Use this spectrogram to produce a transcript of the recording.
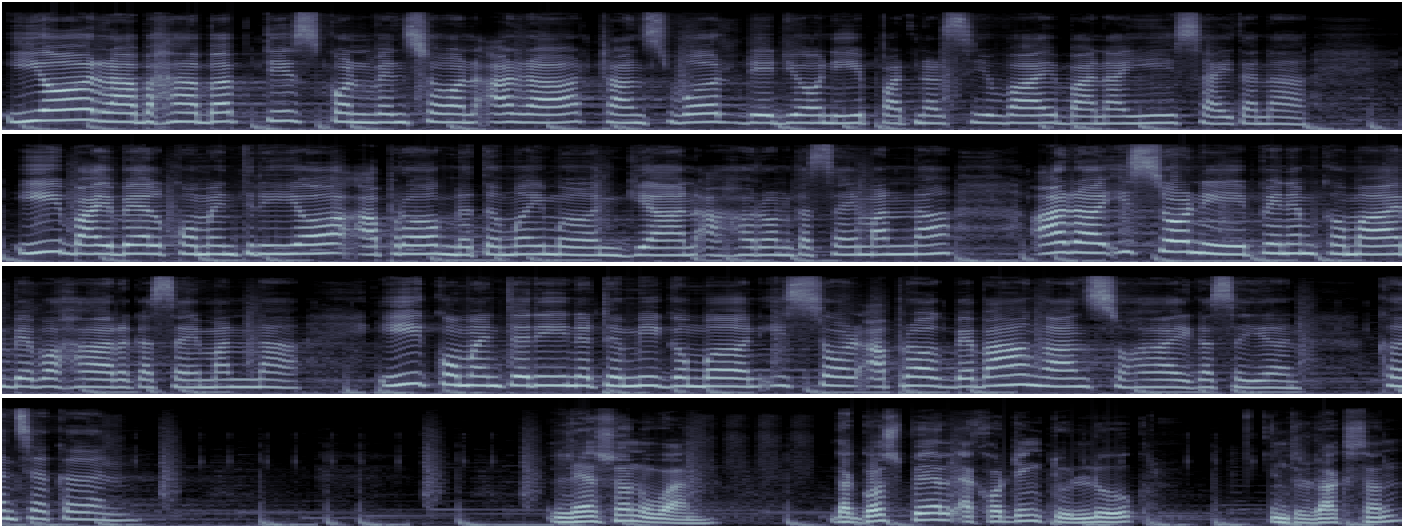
इभा बप्टिस कन्वेन्सन आर ट्रांसवर्ल्ड रेडियो पार्टनारशिप बै बनाई सैताना इ बाइबल कमेन्ट्री आप्रग नतमैमन ज्ञान आहरण गसाइ मानना और ईश्वर पेनेम खमाय व्यवहार गसाइ मानना इ कमेन्ट्री नतमी गमन ईश्वर आप्रग बेबांगान सहाय गसायन खनसकन lesson one the gospel according to Luke introduction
